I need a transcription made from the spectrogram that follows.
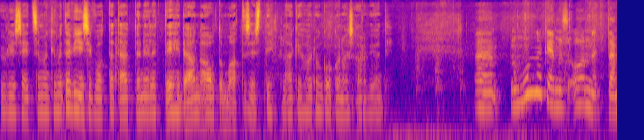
yli 75 vuotta täyttäneille tehdään automaattisesti lääkehoidon kokonaisarviointi? No mun näkemys on, että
